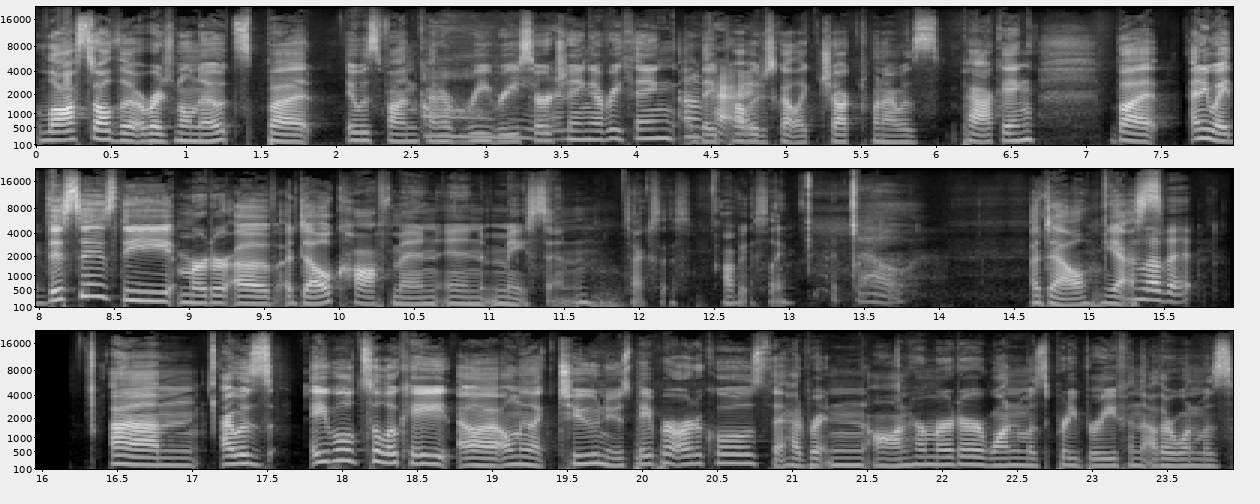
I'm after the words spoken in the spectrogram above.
lost all the original notes, but it was fun kind of Oh, re-researching everything. Uh, They probably just got like chucked when I was packing. But anyway, this is the murder of Adele Kaufman in Mason, Texas, obviously. Adele. Adele, yes. I love it. Um, I was able to locate uh, only like two newspaper articles that had written on her murder. One was pretty brief, and the other one was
